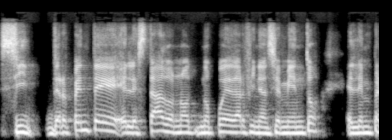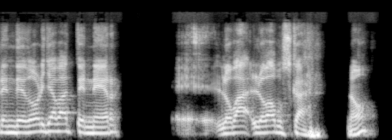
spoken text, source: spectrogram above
si de repente el Estado no, no puede dar financiamiento, el emprendedor ya va a tener, eh, lo, va, lo va a buscar, ¿no?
